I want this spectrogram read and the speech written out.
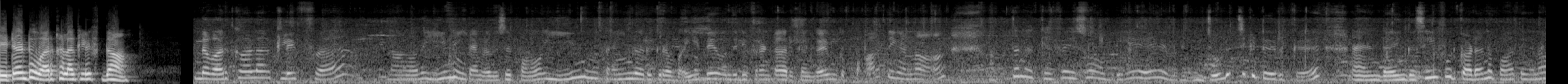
ரிட்டர்ன் டு வர்க்கலா கிளிஃப் தான். இந்த வர்க்காலா கிளிஃபை நாங்கள் வந்து ஈவினிங் டைமில் விசிட் பண்ணோம். ஈவினிங் டைமில் இருக்கிற வைபே வந்து டிஃப்ரெண்ட்டாக இருக்குங்க. இவங்க பார்த்தீங்கன்னா அத்தனை கெஃபேஸும் அப்படியே ஜொலிச்சுக்கிட்டு இருக்குது அண்ட் இங்கே சீ ஃபுட் கடைன்னு பார்த்தீங்கன்னா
